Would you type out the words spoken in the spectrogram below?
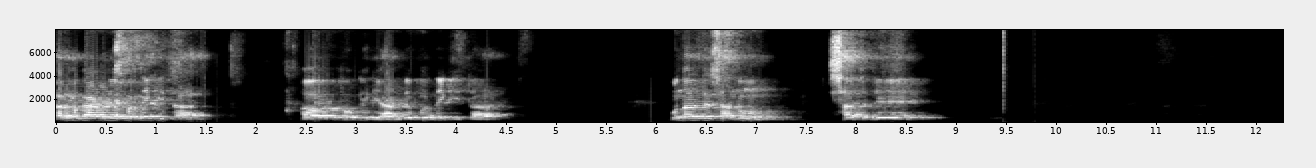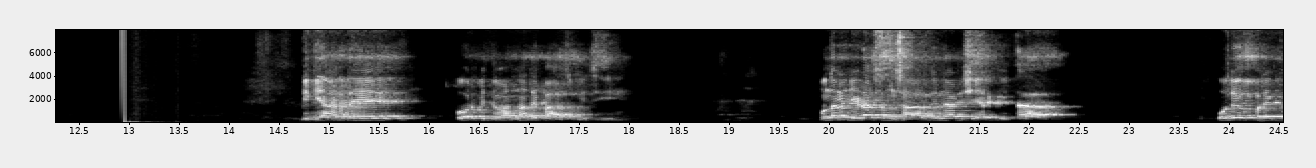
ਕਰਮ ਕਾਂਡ ਦੇ ਉੱਪਰ ਨਹੀਂ ਕੀਤਾ, ਔਰ ਫੋਕੇ ਗਿਆਨ ਦੇ ਉੱਪਰ ਨਹੀਂ ਕੀਤਾ। ਉਹਨਾਂ ਨੇ ਤੇ ਸਾਨੂੰ ਸੱਚ ਦੇ ਵਿਗਿਆਨ ਦੇ ਹੋਰ ਵਿਦਵਾਨਾਂ ਦੇ ਪਾਸ ਵੀ ਸੀ। ਉਹਨਾਂ ਨੇ ਜਿਹੜਾ ਸੰਸਾਰ ਦੇ ਨਾਲ ਸ਼ੇਅਰ ਕੀਤਾ ਉਹਦੇ ਉੱਪਰ ਇੱਕ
